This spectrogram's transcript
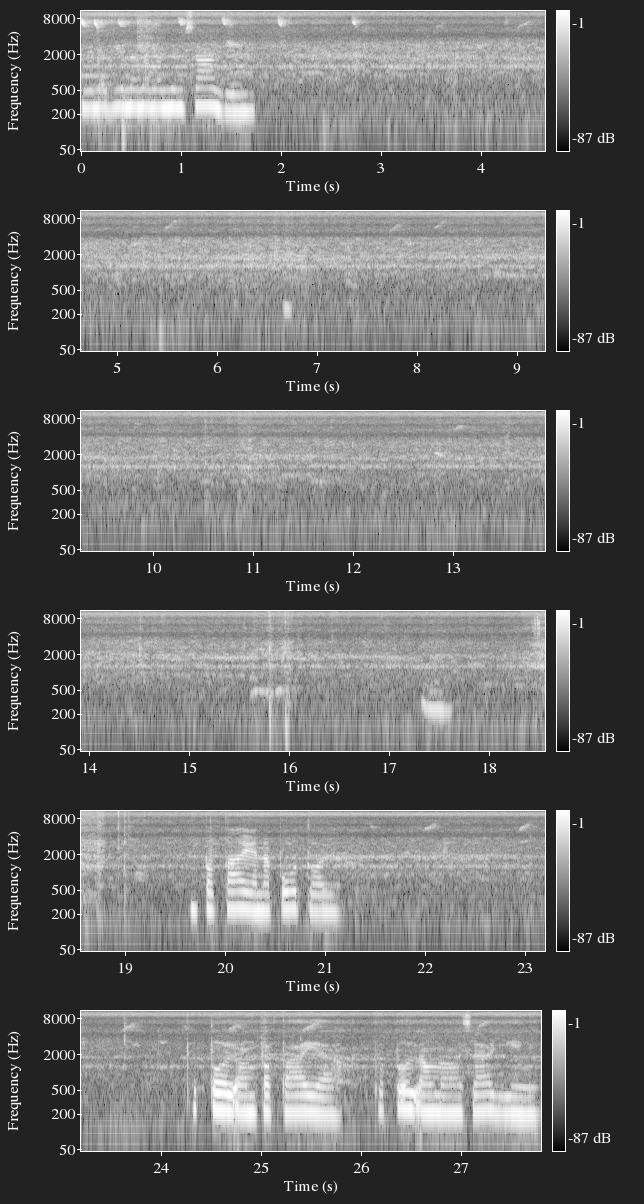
Yun na naman yung saging. Ang papaya na putol. Putol ang papaya. Putol ang mga saging.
